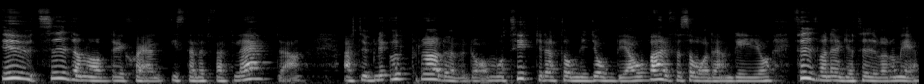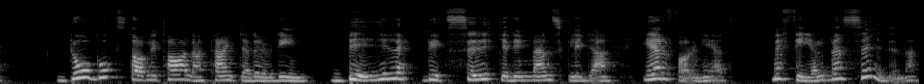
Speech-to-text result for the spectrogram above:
utsidan av dig själv istället för att läka, att du blir upprörd över dem och tycker att de är jobbiga och varför sa den det och fy vad negativa de är då bokstavligt talat tankar du din bil, ditt psyke, din mänskliga erfarenhet med fel bensin.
